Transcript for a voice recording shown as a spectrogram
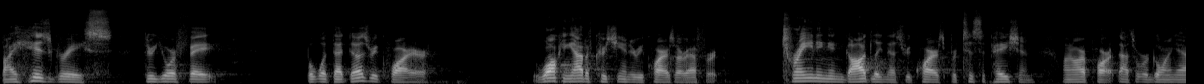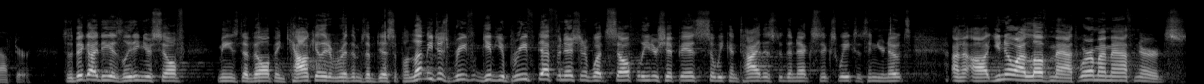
by His grace through your faith. But what that does require, walking out of Christianity requires our effort. Training in godliness requires participation on our part. That's what we're going after. So the big idea is leading yourself means developing calculated rhythms of discipline. Let me just brief, give you a brief definition of what self leadership is so we can tie this through the next six weeks. It's in your notes. And uh, you know I love math. Where are my math nerds?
